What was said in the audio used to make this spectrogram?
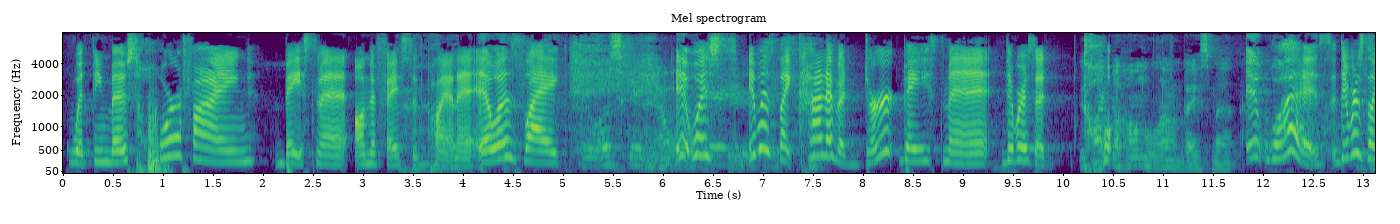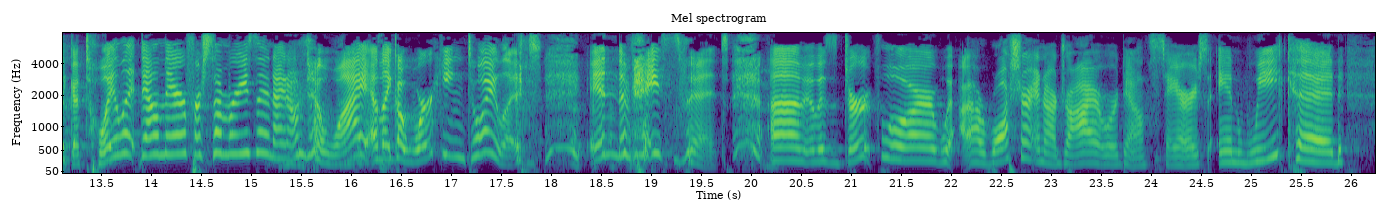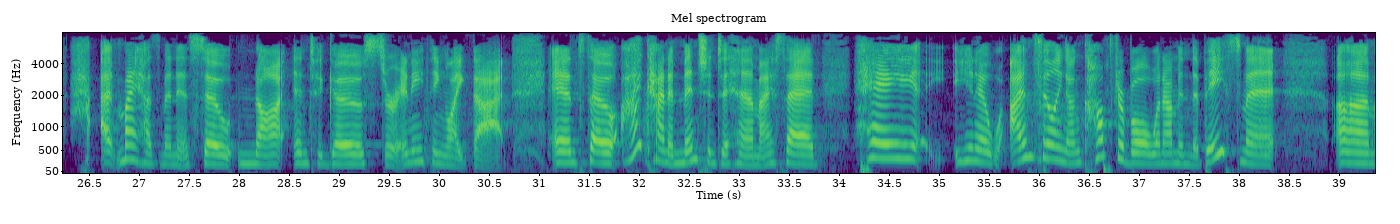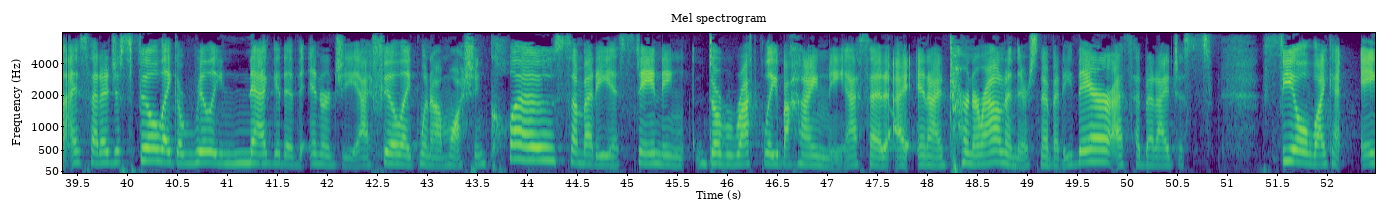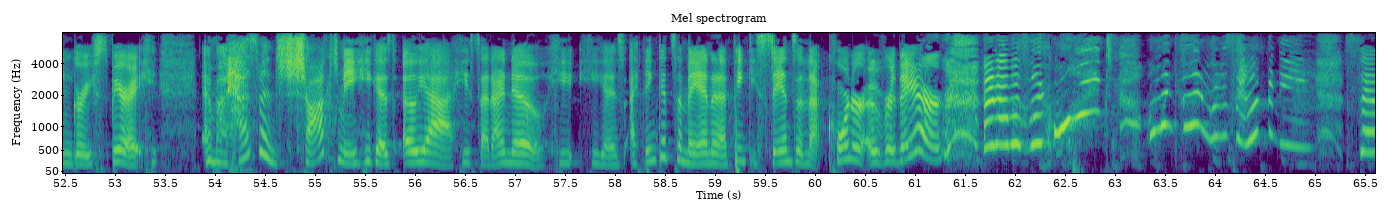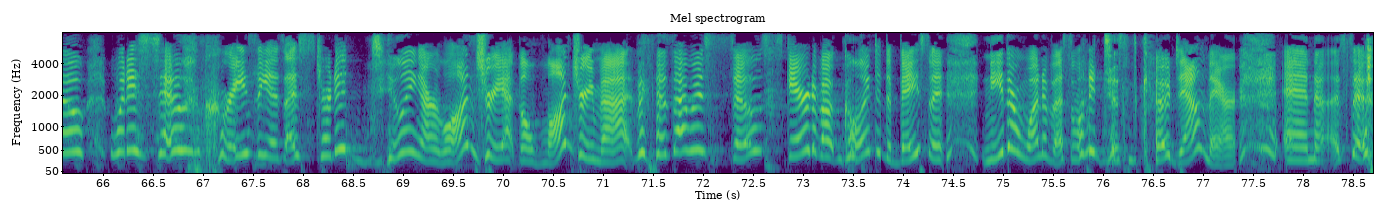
with the most horrifying basement on the face of the planet. It was like It was it was it was like kind of a dirt basement. There was a It's like the Home Alone basement. it was. There was like a toilet down there for some reason. I don't know why. Like a working toilet in the basement. Um, it was dirt floor. Our washer and our dryer were downstairs, and we could. My husband is so not into ghosts or anything like that. And so I kind of mentioned to him, I said, Hey, you know, I'm feeling uncomfortable when I'm in the basement um, I said, I just feel like a really negative energy. I feel like when I'm washing clothes, somebody is standing directly behind me. I said, I, and I turn around and there's nobody there. I said, but I just feel like an angry spirit. He, and my husband shocked me. He goes, Oh, yeah. He said, I know. He, he goes, I think it's a man and I think he stands in that corner over there. And I was like, What? Oh my God, what is happening? So, what is so crazy is I started doing our laundry at the laundromat because I was so scared about going to the basement. Neither one of us wanted to go down there. And uh, so,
